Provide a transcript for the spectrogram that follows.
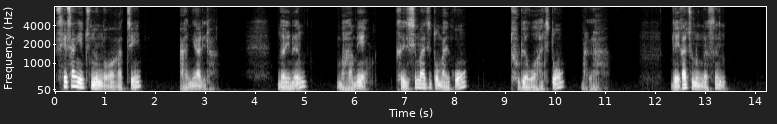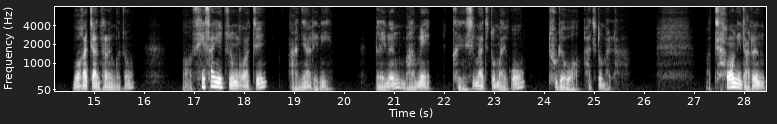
세상이 주는 것과 같지 아니하리라. 너희는 마음에 근심하지도 말고 두려워하지도 말라. 내가 주는 것은 뭐 같지 않다는 거죠. 어, 세상이 주는 것 같지 아니하리니 너희는 마음에 근심하지도 말고 두려워하지도 말라. 어, 차원이 다른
